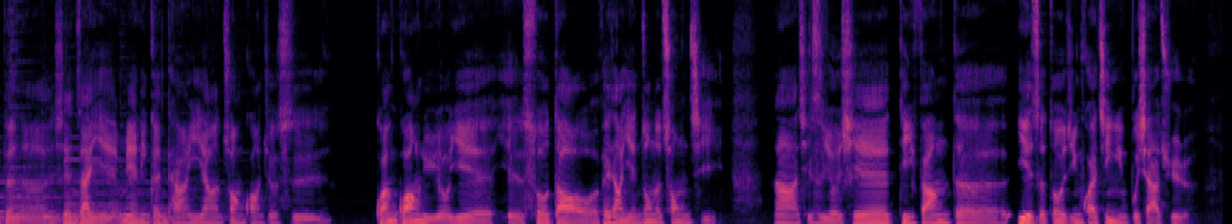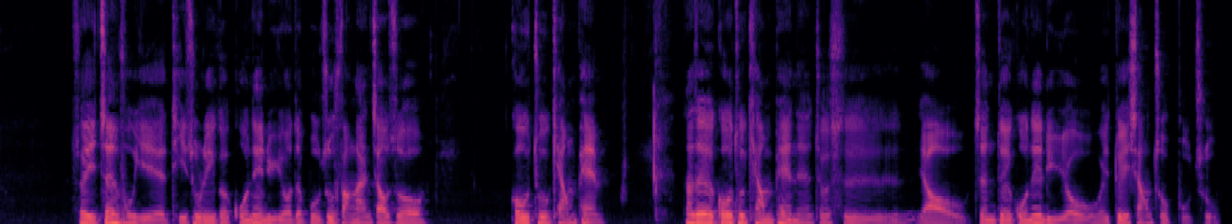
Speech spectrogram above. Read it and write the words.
日本呢，现在也面临跟台湾一样的状况，就是观光旅游业也受到非常严重的冲击。那其实有些地方的业者都已经快经营不下去了，所以政府也提出了一个国内旅游的补助方案，叫做 Go To Campaign。那这个 Go To Campaign 呢，就是要针对国内旅游为对象做补助。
